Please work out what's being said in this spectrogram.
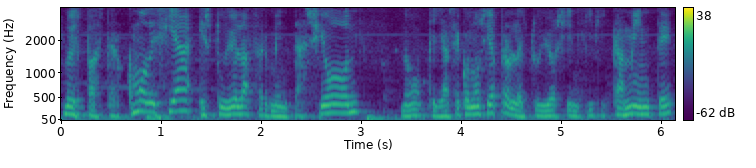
Luis Pasteur. Como decía, estudió la fermentación, ¿no? que ya se conocía, pero la estudió científicamente,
